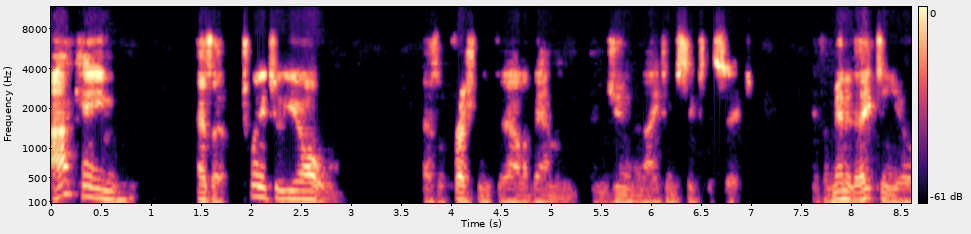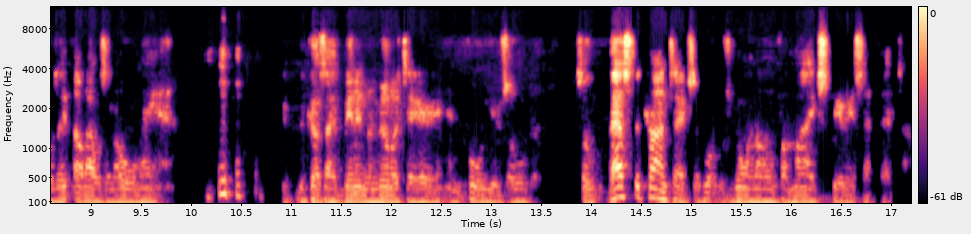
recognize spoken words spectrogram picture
I came as a 22 year old, as a freshman to Alabama in, in June of 1966. And for many 18 year olds, they thought I was an old man because I'd been in the military and four years older. So that's the context of what was going on from my experience at that time.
